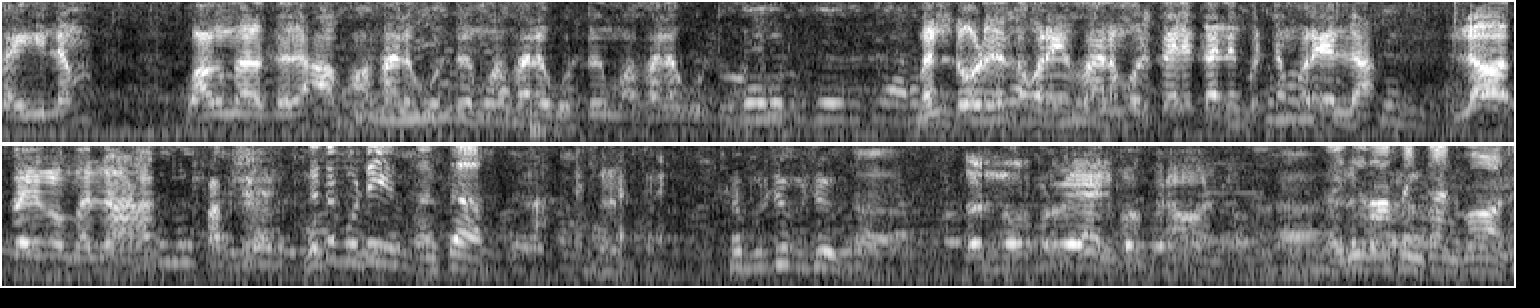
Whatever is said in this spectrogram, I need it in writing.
തൈലം വാങ്ങുന്ന ആൾക്കാർ ആ മസാല കൂട്ട് മസാല കൂട്ട് മസാല കൂട്ട് മെൻഡോട് എന്ന് പറയുന്ന സാധനം ഒരു തൈലക്കാരനും കുറ്റം പറയല്ല. എല്ലാ തരങ്ങളും നല്ലതാണ്. പക്ഷേ നൂറ് അനുഭവസ്ഥനമാണ് കഴിഞ്ഞ പ്രാവശ്യം എനിക്ക് അനുഭവമാണ്.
